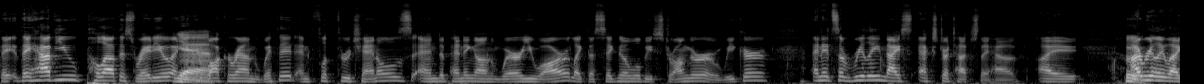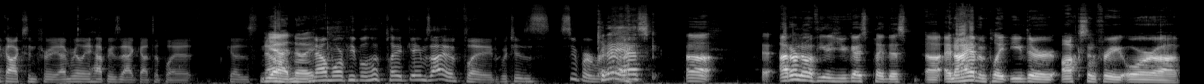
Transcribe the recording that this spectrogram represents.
They they have you pull out this radio and you can walk around with it and flip through channels and depending on where you are, like the signal will be stronger or weaker. And it's a really nice extra touch they have. I Hmm. I really like Oxenfree. I'm really happy Zach got to play it because now, Yeah, no, it- now more people have played games I have played, which is super rare. Can I ask? Uh, I don't know if either of you guys played this, uh, and I haven't played either Oxenfree or uh,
